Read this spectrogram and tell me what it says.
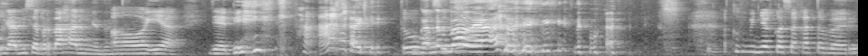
nggak bisa bertahan gitu. Oh iya. Jadi apa lagi. Tuh, bukan maksudnya- tebal ya aku punya kosakata baru.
